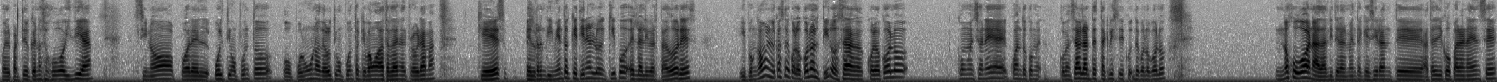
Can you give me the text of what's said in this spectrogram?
por el partido que no se jugó hoy día, sino por el último punto o por uno de los últimos puntos que vamos a tratar en el programa, que es el rendimiento que tienen los equipos en la Libertadores. Y pongamos en el caso de Colo Colo al tiro, o sea, Colo Colo, como mencioné cuando comencé a hablar de esta crisis de Colo Colo, no jugó nada, literalmente, que decir, ante Atlético Paranaense,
